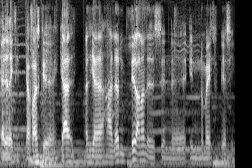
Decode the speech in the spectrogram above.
Ja, det er rigtigt. Jeg har faktisk øh, jeg, altså, jeg har lavet den lidt anderledes end, øh, end normalt, vil jeg sige.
